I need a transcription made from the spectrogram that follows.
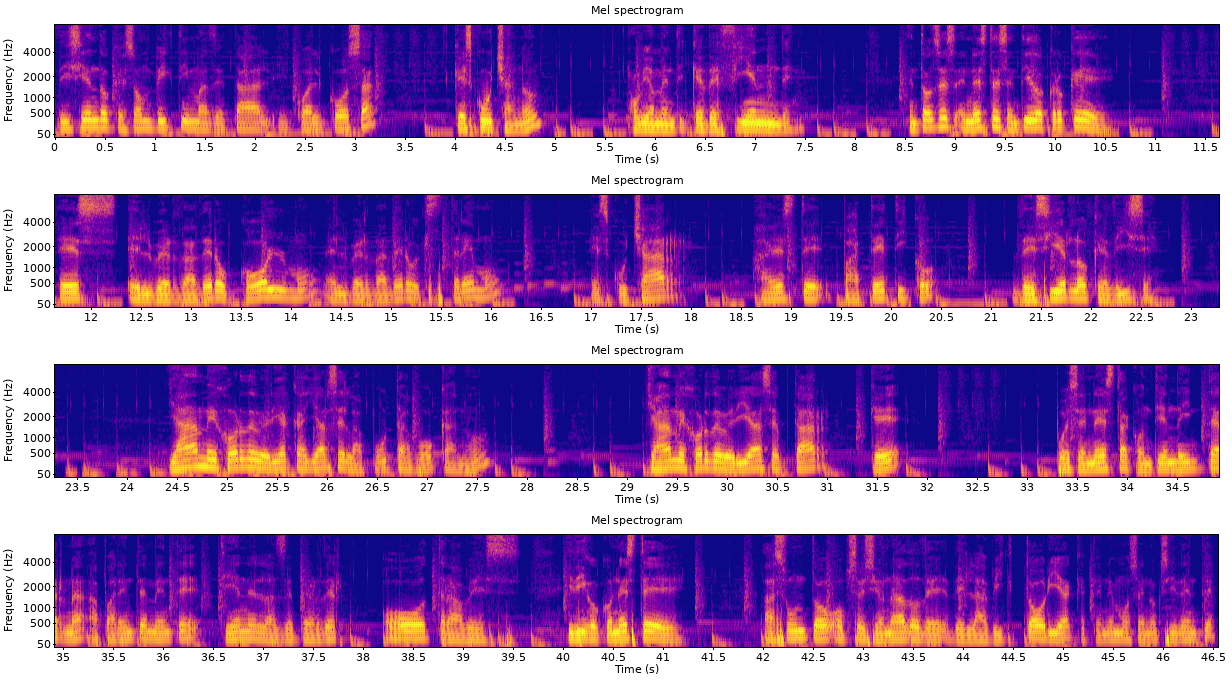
diciendo que son víctimas de tal y cual cosa que escuchan, ¿no? Obviamente, y que defienden. Entonces, en este sentido, creo que es el verdadero colmo, el verdadero extremo, escuchar a este patético decir lo que dice. Ya mejor debería callarse la puta boca, ¿no? Ya mejor debería aceptar que pues en esta contienda interna aparentemente tiene las de perder otra vez. Y digo, con este asunto obsesionado de, la victoria que tenemos en Occidente,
